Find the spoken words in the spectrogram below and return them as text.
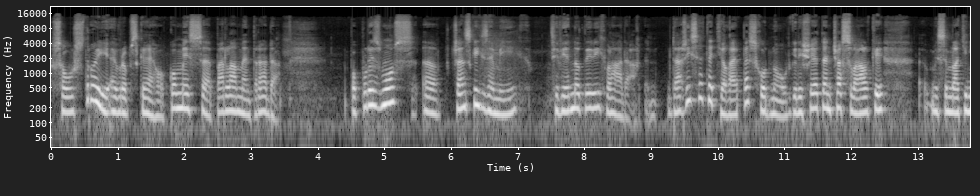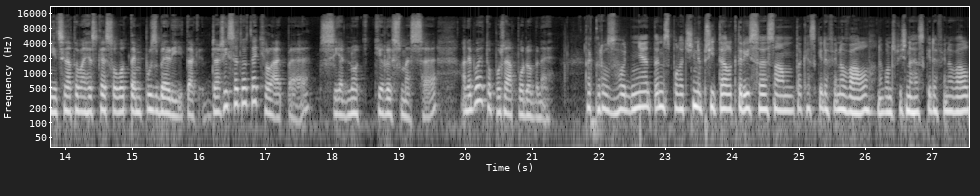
soustrojí evropského, komise, parlament, rada. Populismus eh, v členských zemích v jednotlivých vládách. Daří se teď lépe shodnout, když je ten čas války, myslím, latinici na to mají hezké slovo tempus belli, tak daří se to teď lépe, sjednotili jsme se, anebo je to pořád podobné? Tak rozhodně ten společný nepřítel, který se sám tak hezky definoval, nebo on spíš nehezky definoval,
